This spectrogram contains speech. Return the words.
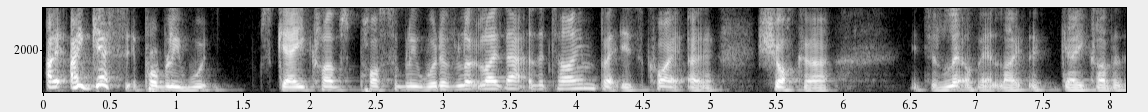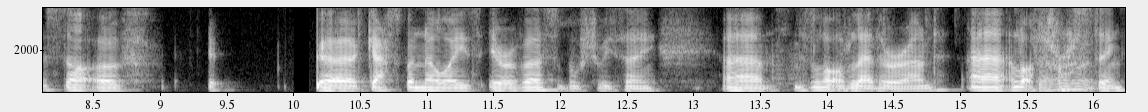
I, I guess it probably would. Gay clubs possibly would have looked like that at the time, but it's quite a shocker it's a little bit like the gay club at the start of uh, Gaspar Noé's Irreversible, should we say? Um, there's a lot of leather around, uh, a lot of thrusting.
